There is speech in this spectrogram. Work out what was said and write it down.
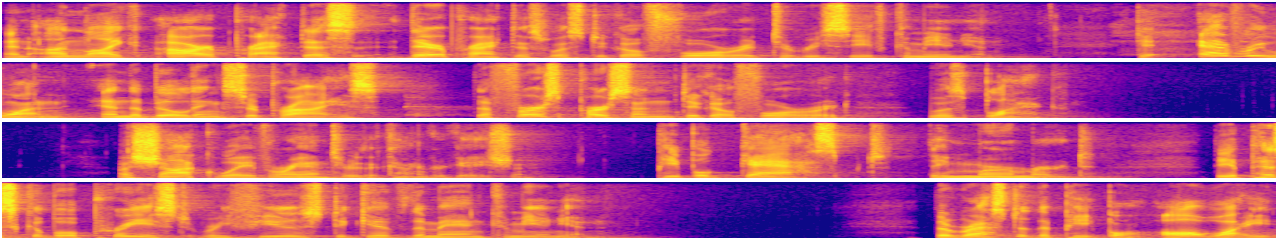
And unlike our practice, their practice was to go forward to receive communion. To everyone in the building's surprise, the first person to go forward was black. A shockwave ran through the congregation. People gasped, they murmured. The Episcopal priest refused to give the man communion. The rest of the people, all white,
